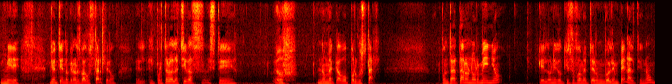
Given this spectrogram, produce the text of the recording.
Mire, yo entiendo que no les va a gustar, pero el, portero de las Chivas, este, no me acabó por gustar. Contrataron a Ormeño, que lo único que hizo fue meter un gol en penalti, ¿no?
